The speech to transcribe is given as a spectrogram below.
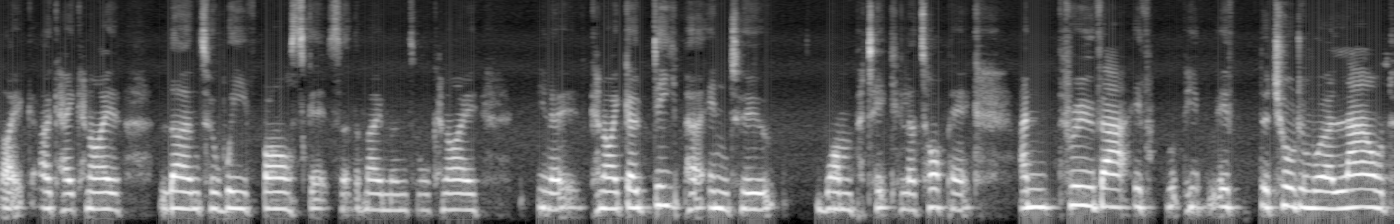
like okay can i learn to weave baskets at the moment? Or can i you know can i go deeper into one particular topic. And through that, if people, if the children were allowed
